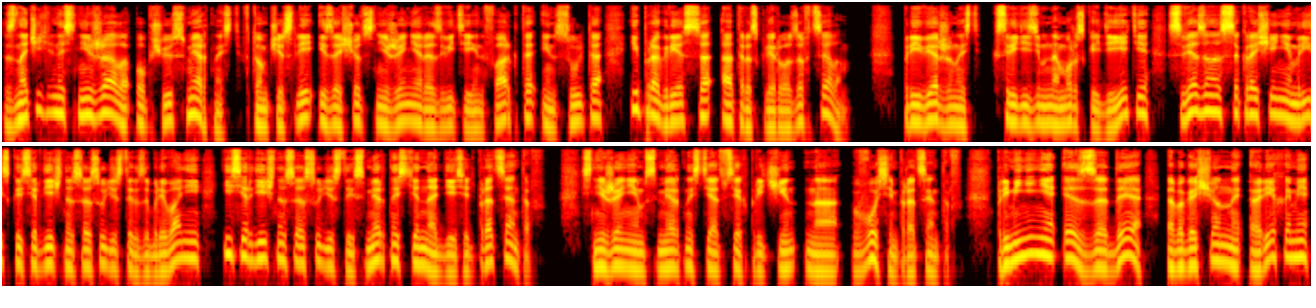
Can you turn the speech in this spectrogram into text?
значительно снижала общую смертность, в том числе и за счет снижения развития инфаркта, инсульта и прогресса атеросклероза в целом. Приверженность к средиземноморской диете связана с сокращением риска сердечно-сосудистых заболеваний и сердечно-сосудистой смертности на 10%, снижением смертности от всех причин на 8%. Применение СЗД, обогащенной орехами,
